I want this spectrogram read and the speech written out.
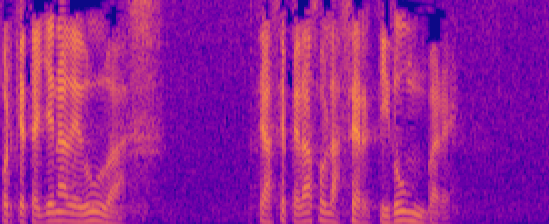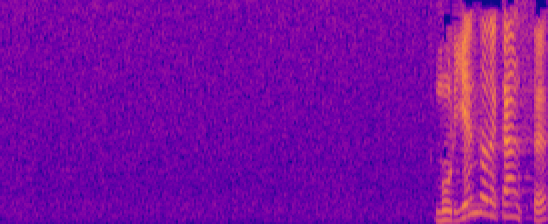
Porque te llena de dudas, te hace pedazos la certidumbre. Muriendo de cáncer,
